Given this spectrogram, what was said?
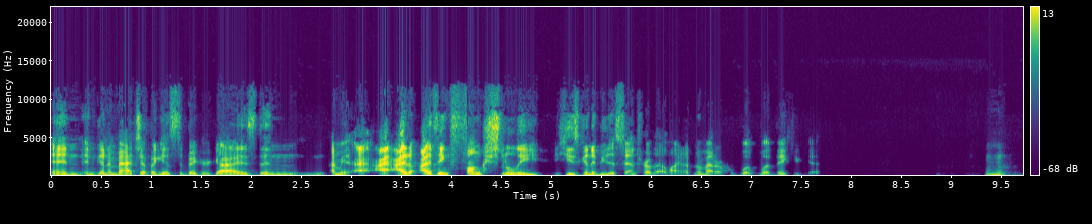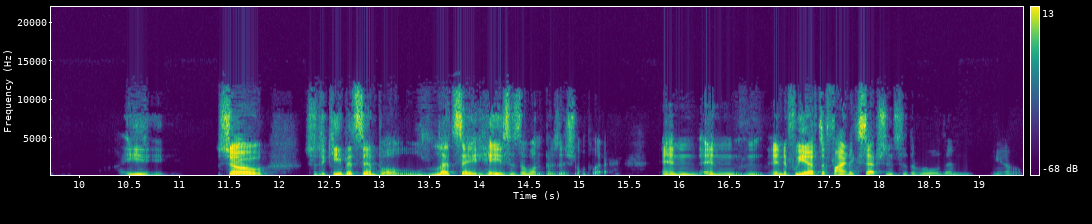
and and going to match up against the bigger guys? Then I mean I I I think functionally he's going to be the center of that lineup no matter what what big you get. Mhm. He, so so to keep it simple, let's say Hayes is a one positional player, and and and if we have to find exceptions to the rule, then you know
